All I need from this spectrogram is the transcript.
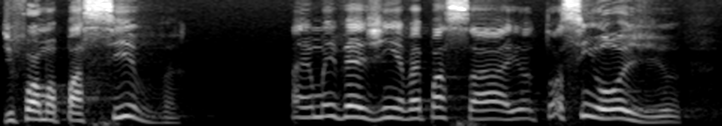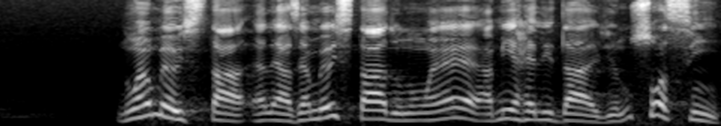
de forma passiva, aí uma invejinha vai passar, eu estou assim hoje, não é o meu estado, aliás, é o meu estado, não é a minha realidade. Eu não sou assim.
